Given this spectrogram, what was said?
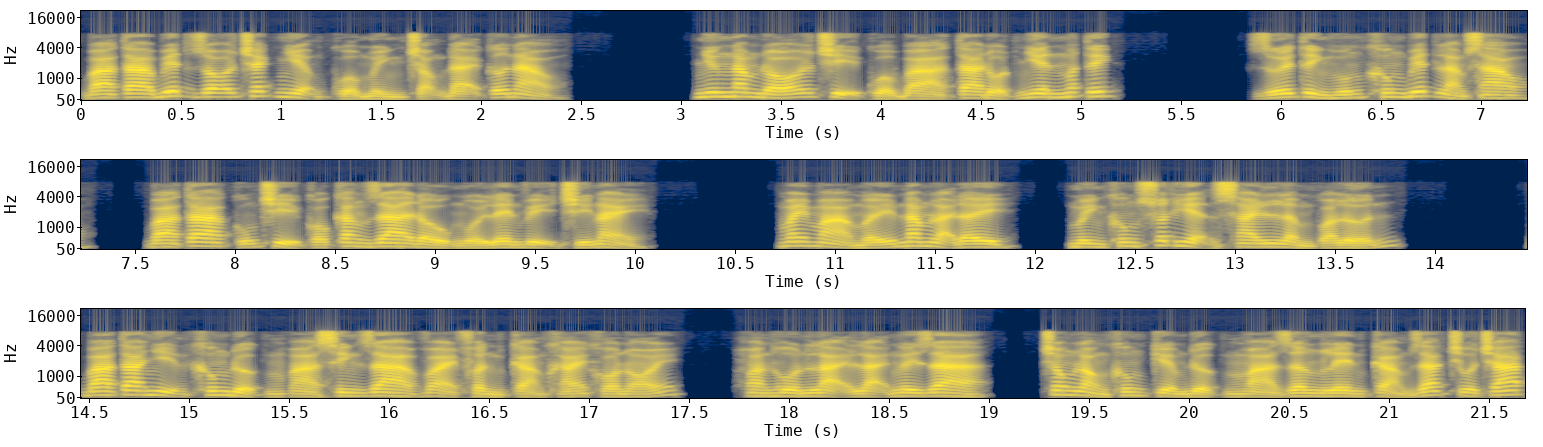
Bà ta biết rõ trách nhiệm của mình trọng đại cỡ nào. Nhưng năm đó chị của bà ta đột nhiên mất tích. Dưới tình huống không biết làm sao, bà ta cũng chỉ có căng ra đầu ngồi lên vị trí này. May mà mấy năm lại đây, mình không xuất hiện sai lầm quá lớn. Bà ta nhịn không được mà sinh ra vài phần cảm khái khó nói, hoàn hồn lại lại ngây ra, trong lòng không kiềm được mà dâng lên cảm giác chua chát.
